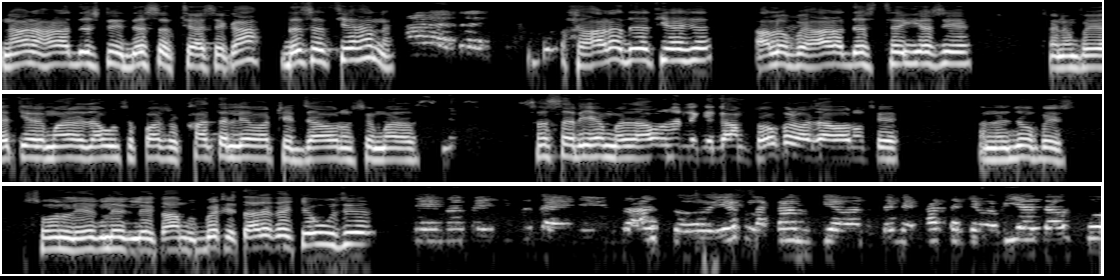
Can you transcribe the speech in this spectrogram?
ના ના, સાડા દસ નહીં, દસ જ થયા છે. કાં? દસ જ થયા છે ને? સાડા દસ થયા છે? હાલો ભાઈ, સાડા દસ થઈ ગયા છે. અને ભાઈ, અત્યારે મારે જવું છે પાછું ખાતર લેવાથી જ જવાનું છે મારા સસરિયામાં જવાનું છે, એટલે કે ગામ ઢોકળવા જવાનું છે. અને જો ભાઈ સોન સોનલે એકલે એકલે કામ બેઠી, તારે કાંઈ કેવું છે? જય માતાજી. તો આજ તો એકલા કામ કહેવાનું. તમે ખાતર લેવા વ્યાજ આવશો.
